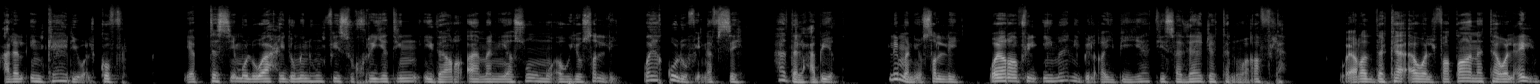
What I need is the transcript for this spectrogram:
على الإنكار والكفر. يبتسم الواحد منهم في سخرية إذا رأى من يصوم أو يصلي ويقول في نفسه هذا العبيط لمن يصلي؟ ويرى في الإيمان بالغيبيات سذاجة وغفلة ويرى الذكاء والفطانة والعلم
